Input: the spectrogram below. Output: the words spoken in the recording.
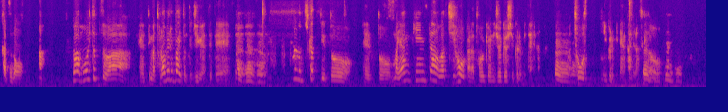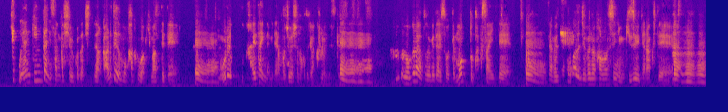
活動。あ、はもう一つは、えっ、ー、と、今トラベルバイトって授業やってて、うんうんうん。これどっちかっていうと、えっ、ー、と、まあ、ヤンキーインターンは地方から東京に上京してくるみたいな、うんうん、調査に来るみたいな感じなんですけど、うんうんうん、結構ヤンキーインターンに参加してる子たちってなんかある程度もう覚悟が決まってて、うんうん、俺変えたいんだみたいなモチベーションのことが来るんですけど、うんうん、僕らが届けたい層ってもっとたくさんいて、うん、なんかまだ自分の可能性にも気づいてなくて、うんうんうん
